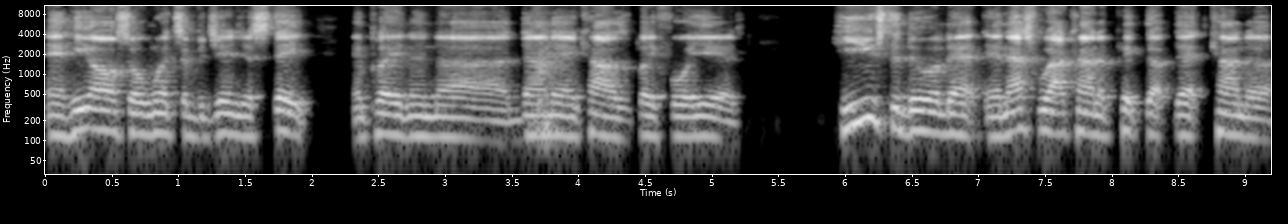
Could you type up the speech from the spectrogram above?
And he also went to Virginia State and played in uh, down there in college, played four years. He used to do that, and that's where I kind of picked up that kind of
